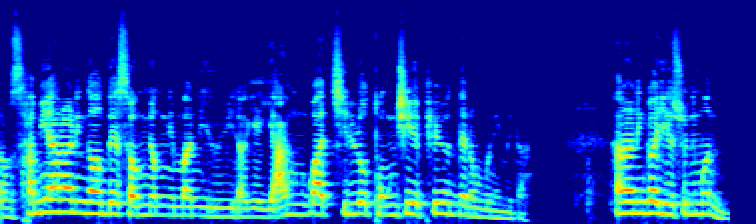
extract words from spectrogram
그럼 삼위 하나님 가운데 성령님만 유일하게 양과 질로 동시에 표현되는 분입니다. 하나님과 예수님은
